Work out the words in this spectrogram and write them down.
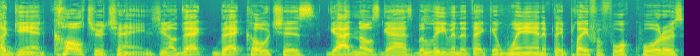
again, culture change. You know that that coach has gotten those guys believing that they can win if they play for four quarters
